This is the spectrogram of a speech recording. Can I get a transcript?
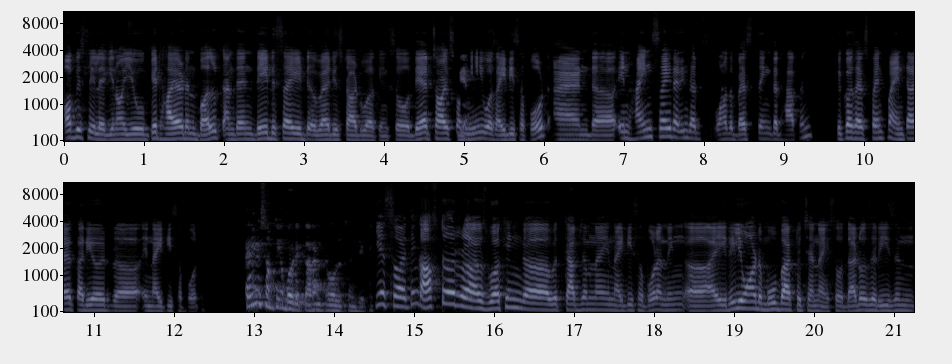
obviously, like, you know, you get hired in bulk, and then they decide where you start working. So, their choice for Yeah. me was IT support. And uh, in hindsight, I think that's one of the best things that happened because I've spent my entire career uh, in IT support. Tell me something about your current role, Sanjeev. Yes, so I think after uh, I was working uh, with Capgemini in IT support, I think uh, I really wanted to move back to Chennai. So that was the reason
